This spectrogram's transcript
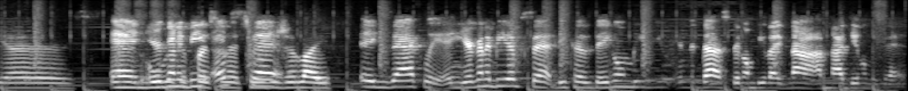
Yes. And you're gonna be upset. That changes your life. Exactly, and you're gonna be upset because they're gonna leave you in the dust. They're gonna be like, "Nah, I'm not dealing with that.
